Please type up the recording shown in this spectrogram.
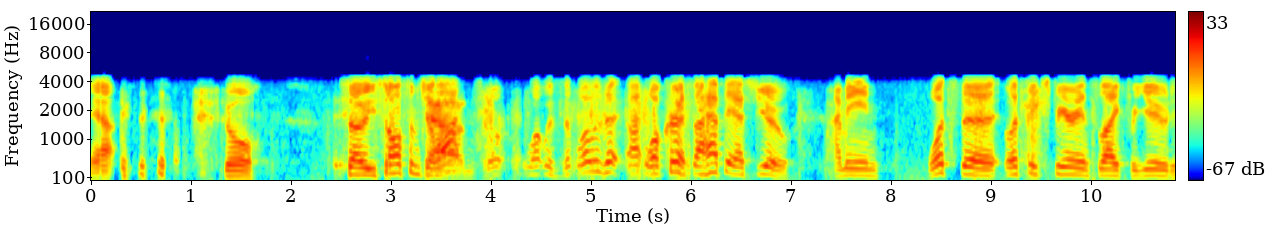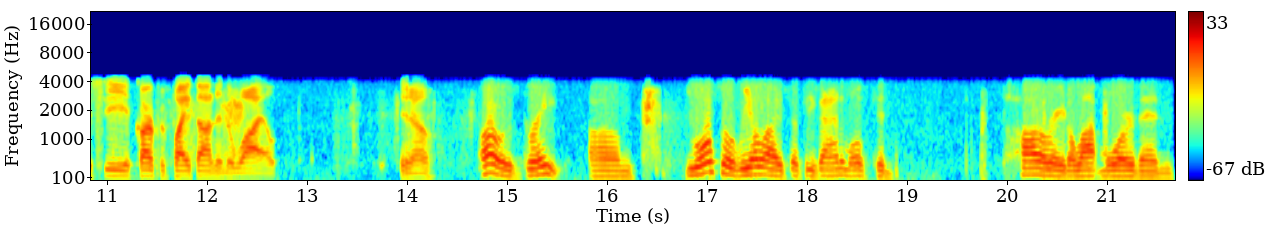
yeah. Cool. So you saw some Yeah. Julattens. What, what was what was it? Uh, well, Chris, I have to ask you. I mean, what's the what's the experience like for you to see a carpet python in the wild? You know. Oh, it was great. Um, you also realize that these animals could tolerate a lot more than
